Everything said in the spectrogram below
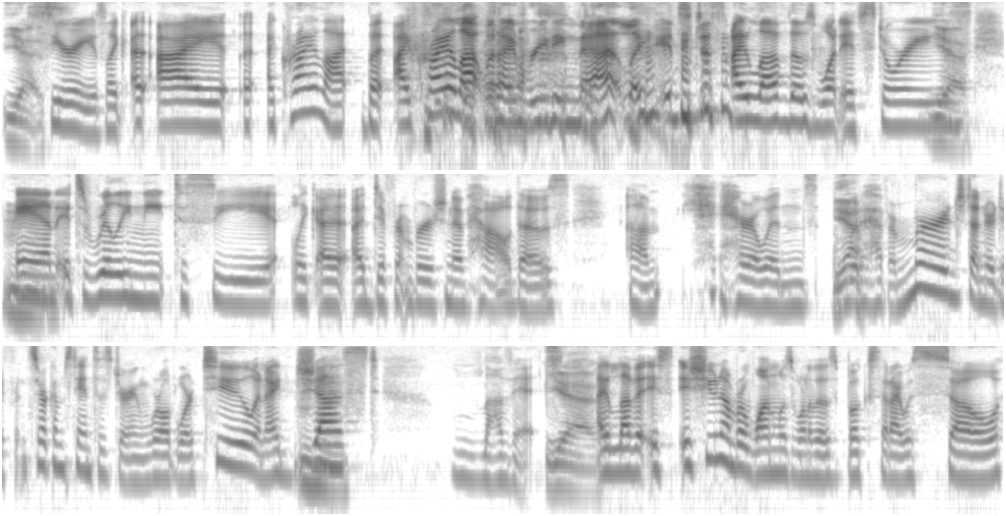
Yes. series. Like I, I I cry a lot, but I cry a lot when I'm reading that. Like it's just I love those what if stories. Yeah. Mm-hmm. And it's really neat to see like a, a different version of how those um, heroines Yeah. would have emerged under different circumstances during World War II. And I Mm-hmm. Love it. Yeah. I love it. It's, issue number one was one of those books that I was so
